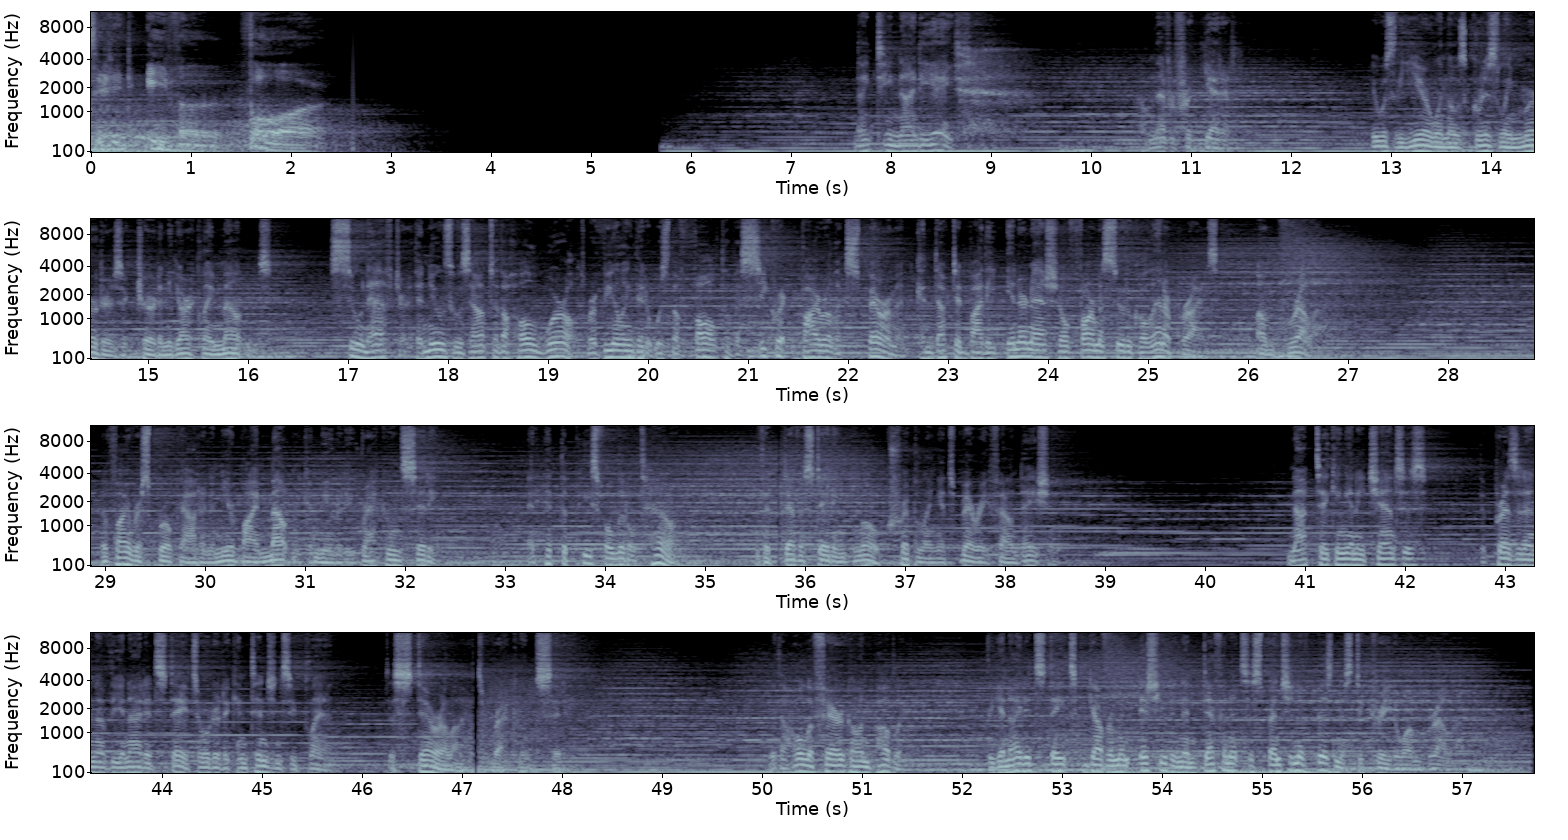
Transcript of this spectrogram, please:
Resident Evil 4. Nineteen ninety-eight. I'll never forget it. It was the year when those grisly murders occurred in the Arklay Mountains. Soon after, the news was out to the whole world, revealing that it was the fault of a secret viral experiment conducted by the international pharmaceutical enterprise, Umbrella. The virus broke out in a nearby mountain community, Raccoon City, and hit the peaceful little town with a devastating blow crippling its very foundation. Not taking any chances, the President of the United States ordered a contingency plan to sterilize Raccoon City. With the whole affair gone public, the United States government issued an indefinite suspension of business decree to Umbrella.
